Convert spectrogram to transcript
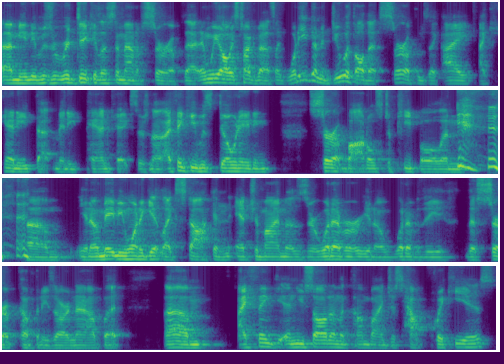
I mean, it was a ridiculous amount of syrup that, and we always talked about, it's like, what are you going to do with all that syrup? He's like, I, I can't eat that many pancakes. There's not, I think he was donating syrup bottles to people and um, you know maybe want to get like stock in aunt jemima's or whatever you know whatever the the syrup companies are now but um, i think and you saw it on the combine just how quick he is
